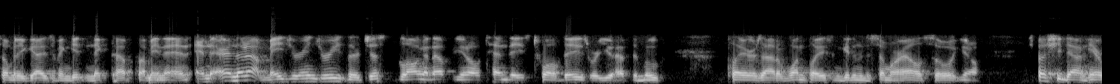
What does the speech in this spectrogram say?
so many guys have been getting nicked up. I mean, and and and they're not major injuries; they're just long enough, you know, ten days, twelve days, where you have to move players out of one place and get them to somewhere else. So you know, especially down here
